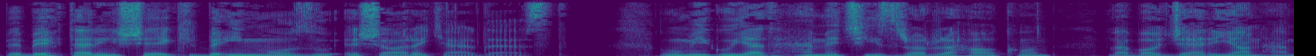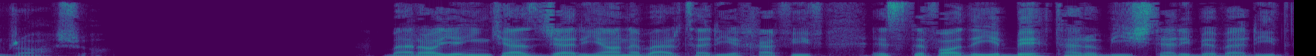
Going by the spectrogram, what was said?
به بهترین شکل به این موضوع اشاره کرده است. او می‌گوید همه چیز را رها کن و با جریان همراه شو. برای اینکه از جریان برتری خفیف استفاده بهتر و بیشتری ببرید،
